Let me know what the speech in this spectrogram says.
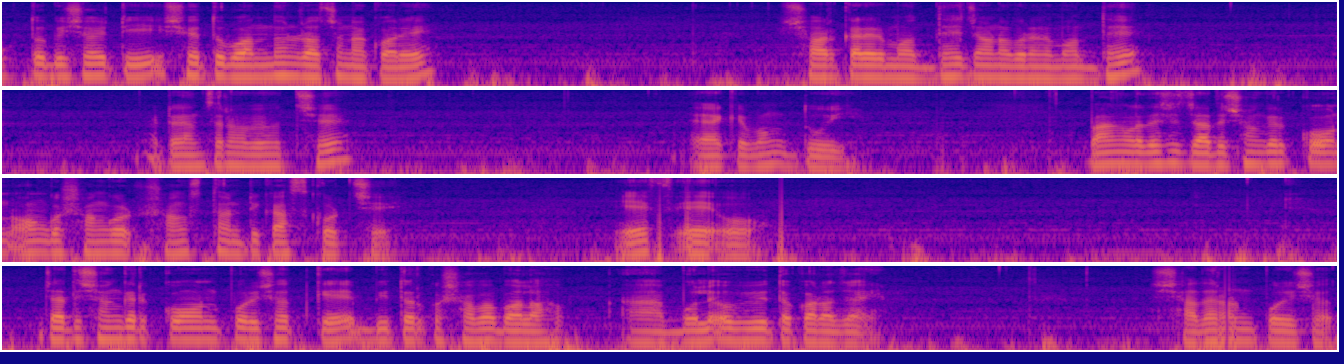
উক্ত বিষয়টি সেতুবন্ধন রচনা করে সরকারের মধ্যে, জনগণের মধ্যে। এটা অ্যান্সার হবে হচ্ছে এক এবং দুই। বাংলাদেশে জাতিসংঘের কোন অঙ্গ সংস্থানটি কাজ করছে? এফএও। জাতিসংঘের কোন পরিষদকে বিতর্ক সভা বলা বলে অভিহিত করা যায়? সাধারণ পরিষদ।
